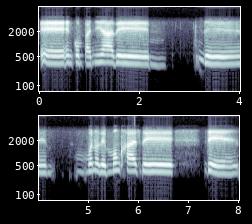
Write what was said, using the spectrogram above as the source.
eh, en compañía de, de bueno de monjas de de,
